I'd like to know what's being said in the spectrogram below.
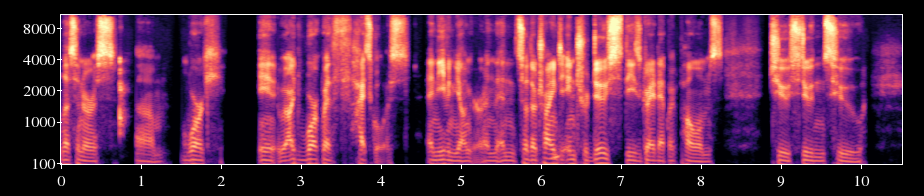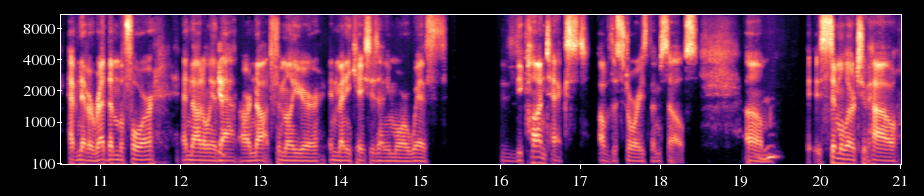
listeners um, work in I work with high schoolers and even younger, and and so they're trying to introduce these great epic poems to students who have never read them before, and not only Yeah. that, are not familiar in many cases anymore with the context of the stories themselves. Um, is similar to how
